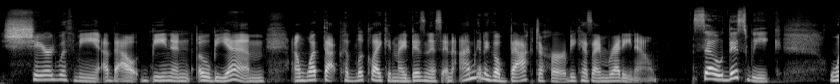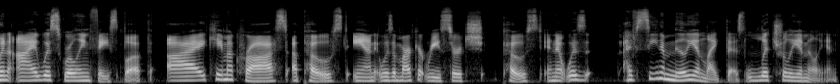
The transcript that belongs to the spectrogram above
shared with me about being an OBM and what that could look like in my business. And I'm going to go back to her because I'm ready now. So, this week, when I was scrolling Facebook, I came across a post and it was a market research post and it was I've seen a million like this, literally a million.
